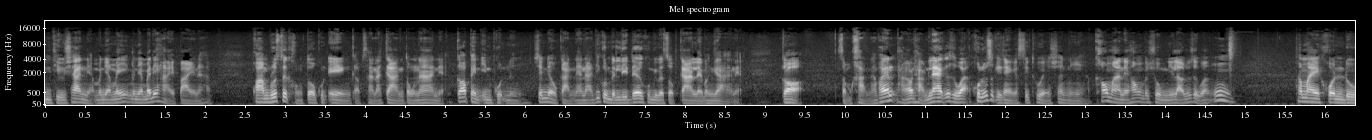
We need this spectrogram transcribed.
intuition เนี่ยมันยังไม่มันยังไม่ได้หายไปนะครับความรู้สึกของตัวคุณเองกับสถานการณ์ตรงหน้าเนี่ยก็เป็น input หนึ่งเช่นเดียวกันนะนะที่คุณเป็น leader คุณมีประสบการณ์อะไรบางอย่างเนี่ย ก็สำคัญนะ เพราะฉะนั้นถามคำถามแรกก็คือว่าคุณรู้สึกยังไงกับ situation นี้ เข้ามาในห้องประชุมนี้แล้วรู้สึกว่า อืมทำไมคนดู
